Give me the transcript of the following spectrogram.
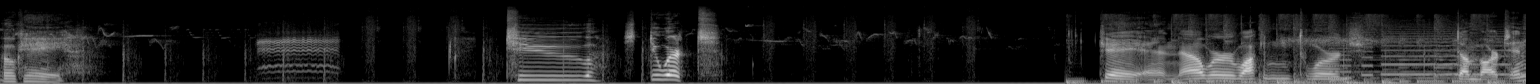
Okay. To Stewart. Okay, and now we're walking towards Dunbarton.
